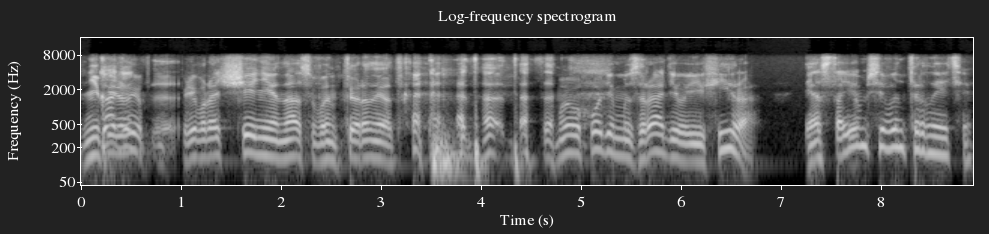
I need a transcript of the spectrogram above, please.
Не Как перерыв, это- превращение нас в интернет. Мы уходим из радиоэфира и остаемся в интернете.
